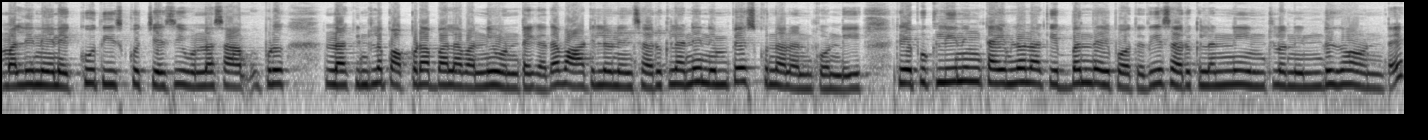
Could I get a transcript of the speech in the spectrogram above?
మళ్ళీ నేను ఎక్కువ తీసుకొచ్చేసి ఉన్న సా ఇప్పుడు నాకు ఇంట్లో పప్పు డబ్బాలు అవన్నీ ఉంటాయి కదా వాటిలో నేను సరుకులన్నీ నింపేసుకున్నాను అనుకోండి రేపు క్లీనింగ్ టైంలో నాకు ఇబ్బంది అయిపోతుంది సరుకులన్నీ ఇంట్లో నిండుగా ఉంటాయి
